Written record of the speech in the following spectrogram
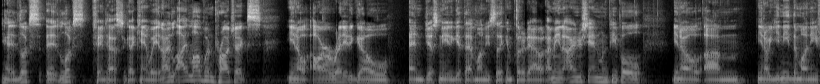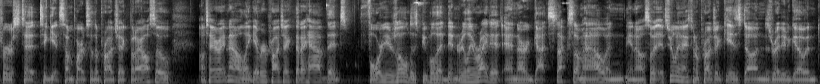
Yeah, it looks it looks fantastic. I can't wait. And I I love when projects you know are ready to go and just need to get that money so they can put it out. I mean, I understand when people you know um you know you need the money first to to get some parts of the project, but I also I'll tell you right now, like every project that I have that's four years old is people that didn't really write it and are got stuck somehow and you know so it's really nice when a project is done is ready to go and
